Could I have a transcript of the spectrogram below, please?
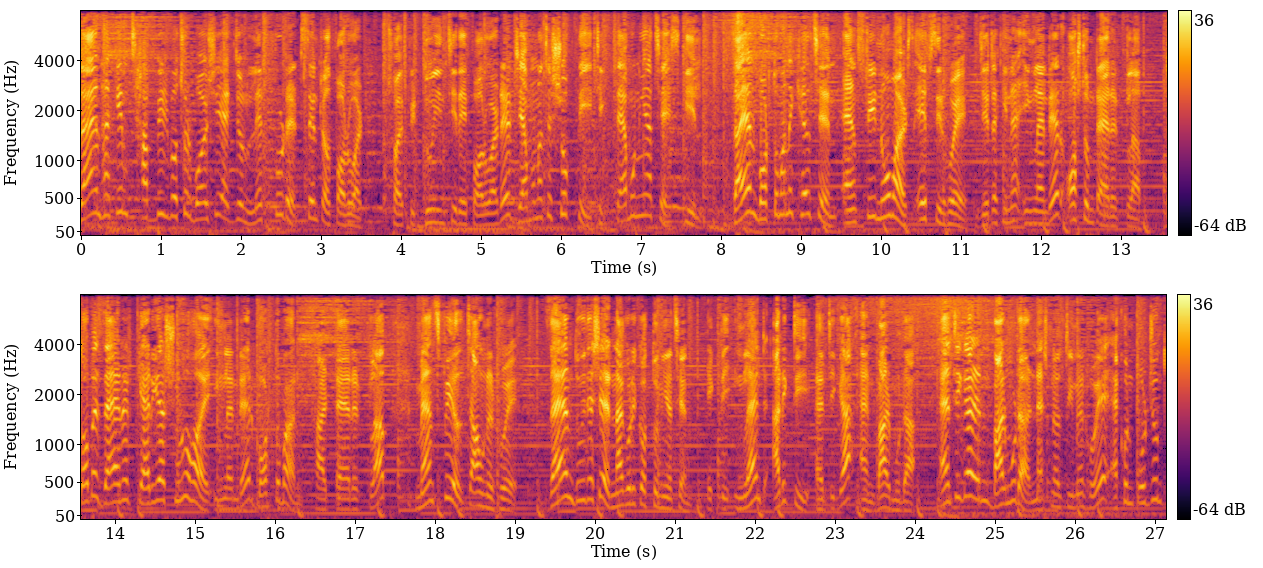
জায়ান হাকিম ২৬ বছর বয়সী একজন লেফট ফুটেড সেন্ট্রাল ফরওয়ার্ড। ছয় ফিট দুই ইঞ্চির এই ফরওয়ার্ডের যেমন আছে শক্তি, ঠিক তেমনই আছে স্কিল। জায়ান বর্তমানে খেলছেন অ্যানস্ট্রি নোমার্স এফসির হয়ে, যেটা কিনা ইংল্যান্ডের অষ্টম টায়ারের ক্লাব। তবে জায়ানের ক্যারিয়ার শুরু হয় ইংল্যান্ডের বর্তমান থার্ড টায়ারের ক্লাব ম্যান্সফিল্ড টাউনের হয়ে। জায়ান দুই দেশের নাগরিকত্ব নিয়েছেন, একটি ইংল্যান্ড, আরেকটি Antigua and Bermuda. Antigua and বারমুডার ন্যাশনাল টিমের হয়ে এখন পর্যন্ত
